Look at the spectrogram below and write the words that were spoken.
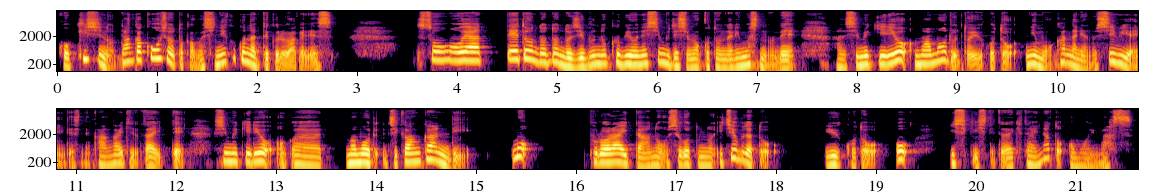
こう、記事の単価交渉とかもしにくくなってくるわけです。そうやってどんどんどんどん自分の首をね、締めてしまうことになりますので、あの締め切りを守るということにもかなりあのシビアにですね、考えていただいて、締め切りを守る時間管理もプロライターの仕事の一部だということを意識していただきたいなと思います。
